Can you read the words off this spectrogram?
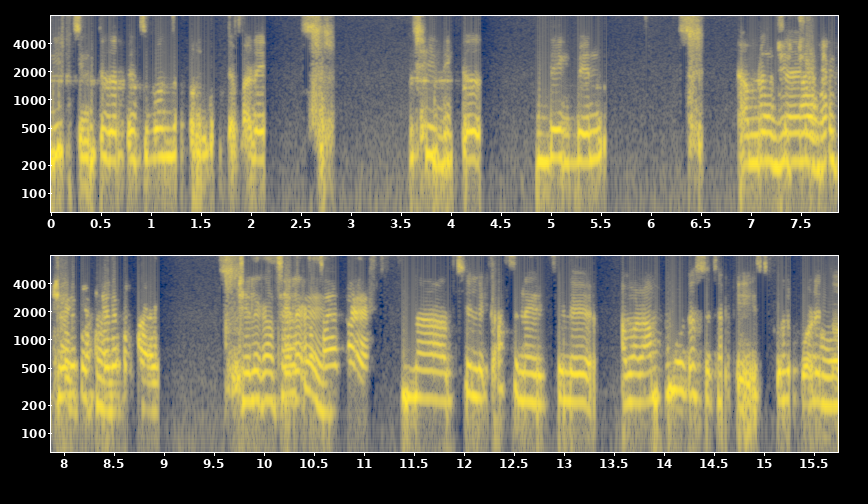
নিশ্চিন্তে যাতে জীবনযাপন করতে পারে। সেই দিকটা দেখবেন। আমরা ছেলে কাছে না ছেলে কাছে নাই। ছেলে আমার আম্মুর কাছে থাকে স্কুলে পড়ে তো।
